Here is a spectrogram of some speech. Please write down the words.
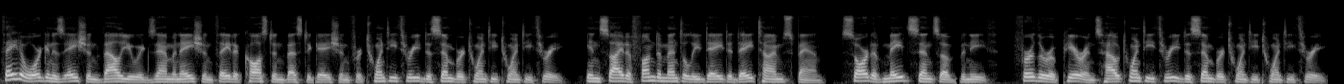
Theta Organization Value Examination Theta Cost Investigation for 23 December 2023, inside a fundamentally day-to-day time span, sort of made sense of beneath, further appearance how 23 December 2023.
